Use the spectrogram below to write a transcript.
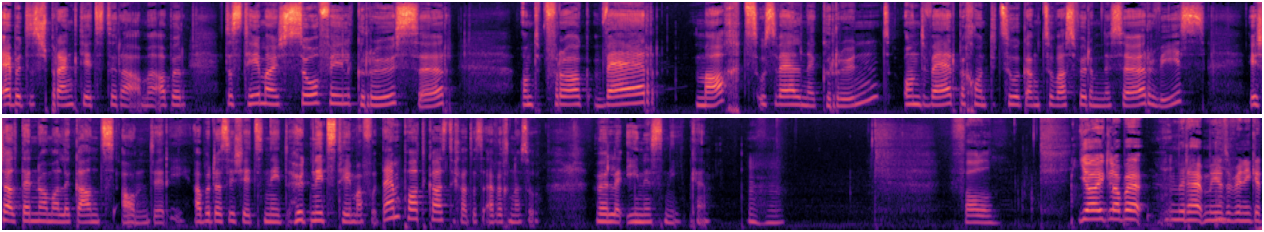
eben, das sprengt jetzt den Rahmen, aber das Thema ist so viel grösser und die Frage, wer macht es, aus welchen Gründen und wer bekommt den Zugang zu was für einem Service, ist halt dann nochmal eine ganz andere. Aber das ist jetzt nicht, heute nicht das Thema von dem Podcast, ich wollte das einfach noch so reinsneaken. Voll. Ja, ich glaube, wir haben mehr oder weniger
